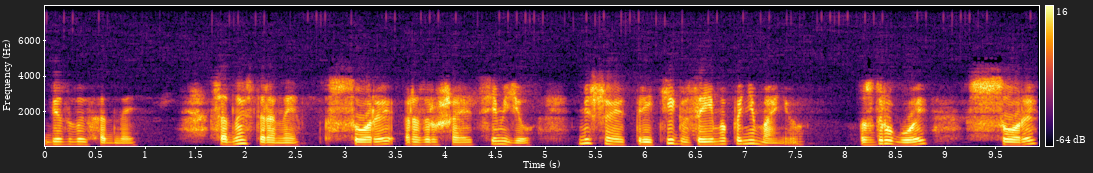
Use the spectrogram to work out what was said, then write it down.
безвыходной. С одной стороны, ссоры разрушают семью, мешают прийти к взаимопониманию. С другой, ссоры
